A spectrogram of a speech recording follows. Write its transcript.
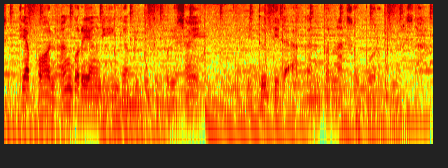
setiap pohon anggur yang dihinggapi kutu perisai itu tidak akan pernah subur pemirsa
